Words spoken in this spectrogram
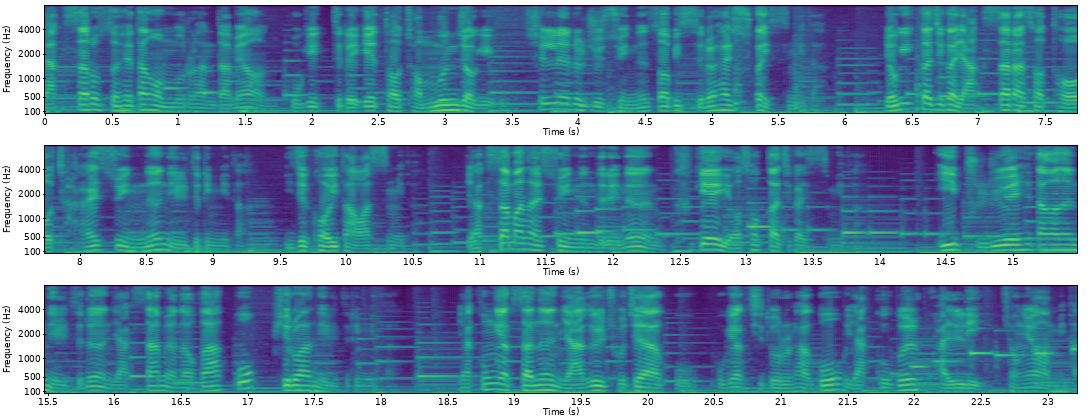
약사로서 해당 업무를 한다면 고객들에게 더 전문적이고 신뢰를 줄 수 있는 서비스를 할 수가 있습니다. 여기까지가 약사라서 더 잘할 수 있는 일들입니다. 이제 거의 다 왔습니다. 약사만 할 수 있는 데에는 크게 6가지가 있습니다. 이 분류에 해당하는 일들은 약사 면허가 꼭 필요한 일들입니다. 약국 약사는 약을 조제하고 복약 지도를 하고 약국을 관리, 경영합니다.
